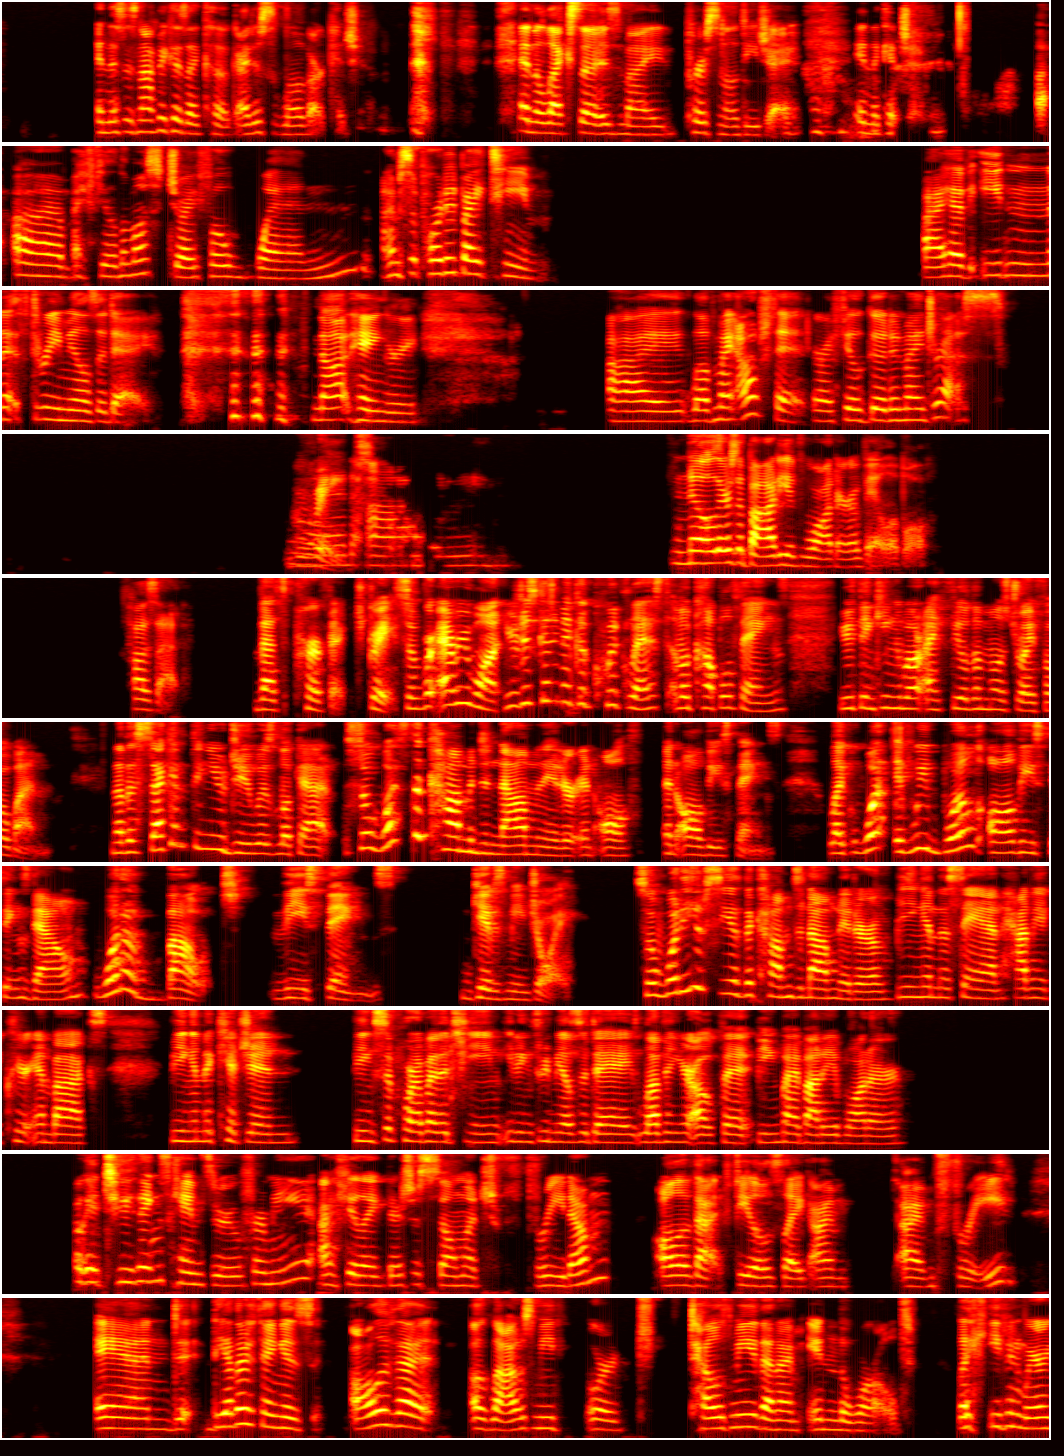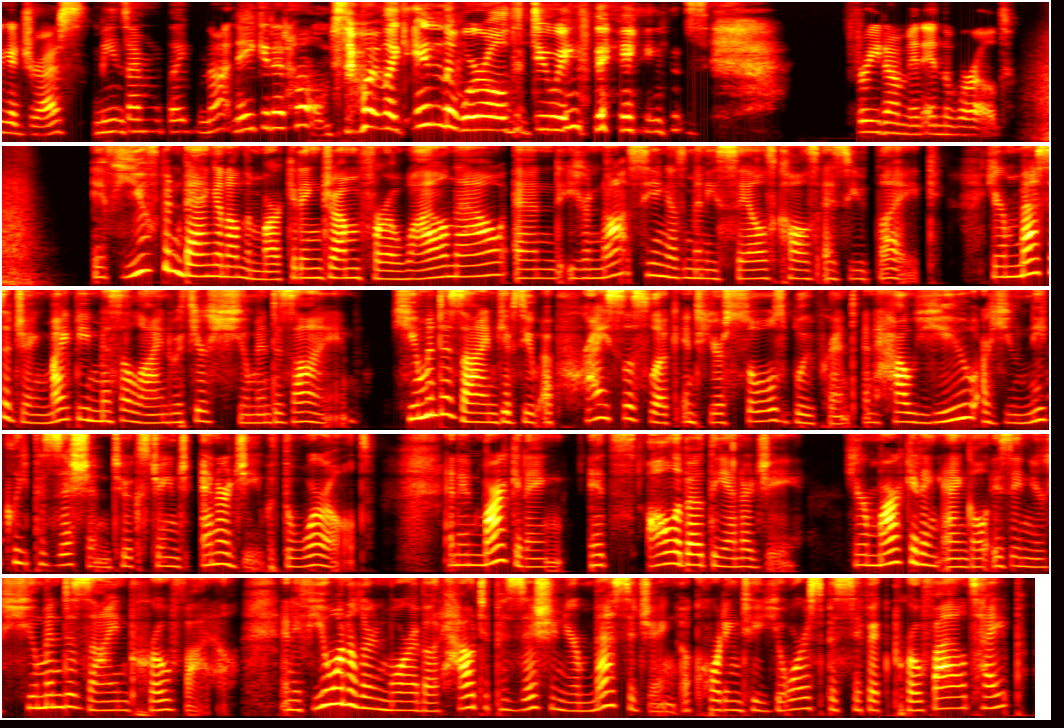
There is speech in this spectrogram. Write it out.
And this is not because I cook, I just love our kitchen. and Alexa is my personal DJ in the kitchen. Um, I feel the most joyful when I'm supported by team. I have eaten three meals a day. not hangry. I love my outfit or I feel good in my dress. Great. When I know there's a body of water available. How's that? That's perfect. Great. So for everyone, you're just going to make a quick list of a couple things you're thinking about I feel the most joyful when. Now the second thing you do is look at so what's the common denominator in all in all these things? Like, what if we boiled all these things down? What about these things gives me joy? So, what do you see as the common denominator of being in the sand, having a clear inbox, being in the kitchen, being supported by the team, eating three meals a day, loving your outfit, being by a body of water? Okay, two things came through for me. I feel like there's just so much freedom. All of that feels like I'm I'm free. And the other thing is all of that allows me or t- tells me that I'm in the world. Like even wearing a dress means I'm like not naked at home. So I'm like in the world doing things. Freedom and in the world. If you've been banging on the marketing drum for a while now and you're not seeing as many sales calls as you'd like, your messaging might be misaligned with your human design. Human design gives you a priceless look into your soul's blueprint and how you are uniquely positioned to exchange energy with the world. And in marketing, it's all about the energy. Your marketing angle is in your human design profile. And if you want to learn more about how to position your messaging according to your specific profile type,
